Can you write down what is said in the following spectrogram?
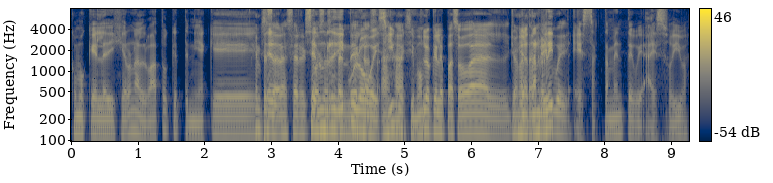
Como que le dijeron al vato que tenía que... Empezar ser- a hacer ser un ridículo, güey. Sí, güey, Simón. Lo que le pasó al Jonathan, Reed, güey. Exactamente, güey. A eso iba.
